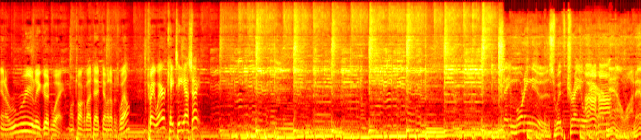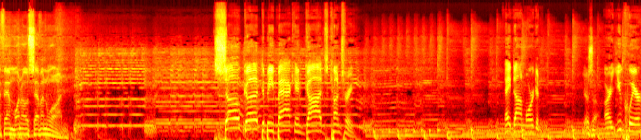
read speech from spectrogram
in a really good way. We'll talk about that coming up as well. Trey Ware, KTSA. Day morning news with Trey Ware Uh-huh. now on FM 1071. So good to be back in God's country. Hey, Don Morgan, Yes, sir. are you queer?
